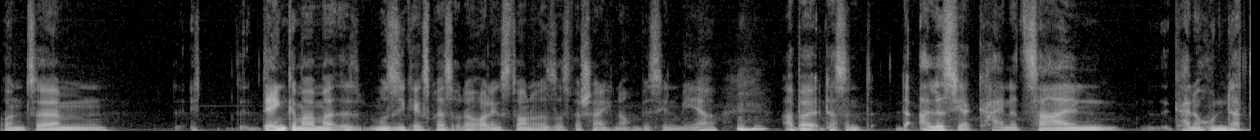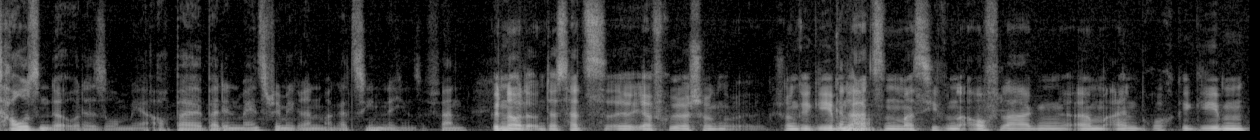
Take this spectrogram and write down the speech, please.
Und ähm, ich denke mal, Musikexpress oder Rolling Stone oder so ist wahrscheinlich noch ein bisschen mehr. Mhm. Aber das sind alles ja keine Zahlen, keine Hunderttausende oder so mehr, auch bei, bei den mainstreamigeren Magazinen nicht. Insofern. Genau, und das hat es äh, ja früher schon, schon gegeben. Genau. Da hat es einen massiven Auflageneinbruch ähm, gegeben.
